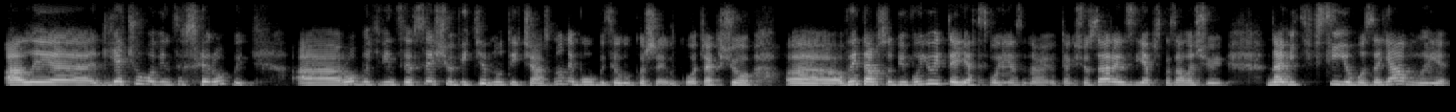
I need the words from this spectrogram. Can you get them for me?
Але для чого він це все робить? А робить він це все, щоб відтягнути час. Ну, не був би це Лукашенко. Так що е, ви там собі воюйте, я своє знаю. Так що зараз я б сказала, що навіть всі його заяви, е,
